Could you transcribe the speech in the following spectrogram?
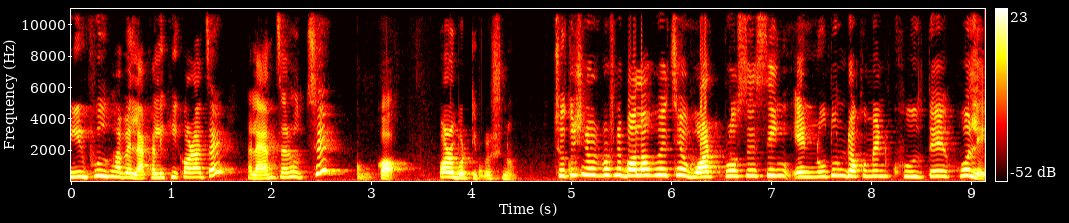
নির্ভুলভাবে লেখালেখি করা যায়, তাহলে অ্যান্সার হচ্ছে ক। পরবর্তী প্রশ্ন, ছত্রিশ নম্বর প্রশ্নে বলা হয়েছে ওয়ার্ড প্রসেসিং এর নতুন ডকুমেন্ট খুলতে হলে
